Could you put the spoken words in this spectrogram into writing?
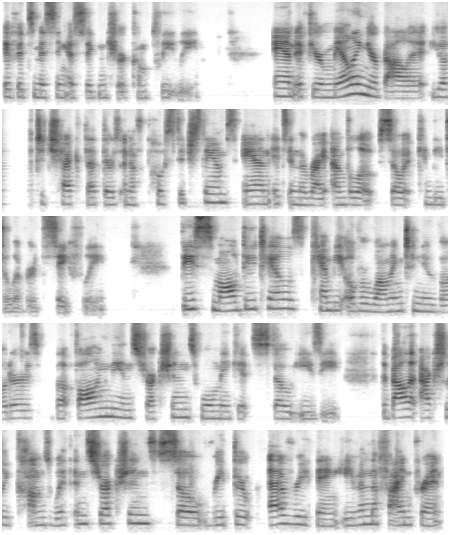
if it's missing a signature completely. And if you're mailing your ballot, you have to check that there's enough postage stamps and it's in the right envelope so it can be delivered safely. These small details can be overwhelming to new voters, but following the instructions will make it so easy. The ballot actually comes with instructions, so read through everything, even the fine print,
